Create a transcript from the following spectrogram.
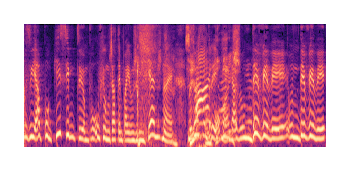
revi há pouquíssimo tempo, o filme já tem para aí uns 20 anos, não é? Mas Sim. eu encontrei Ou aqui em mais. casa um DVD, um DVD,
